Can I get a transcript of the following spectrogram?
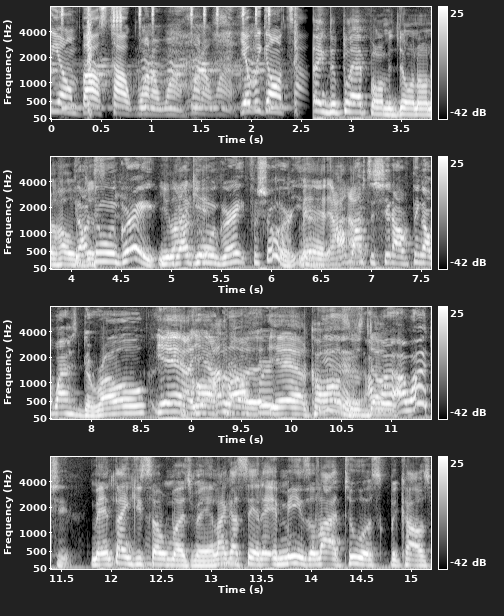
We on Boss Talk 101. 101. Yeah, we gonna talk. I think the platform is doing on the whole. Y'all just- doing great. You Y'all like it? doing great for sure. Yeah. Man, I, I- watched the shit. I think I watched the Row. Yeah, the yeah, I love it. Yeah, Carl's was I wa- dope. I, watch it. Man, thank you so much, man. Like I said, it means a lot to us because,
